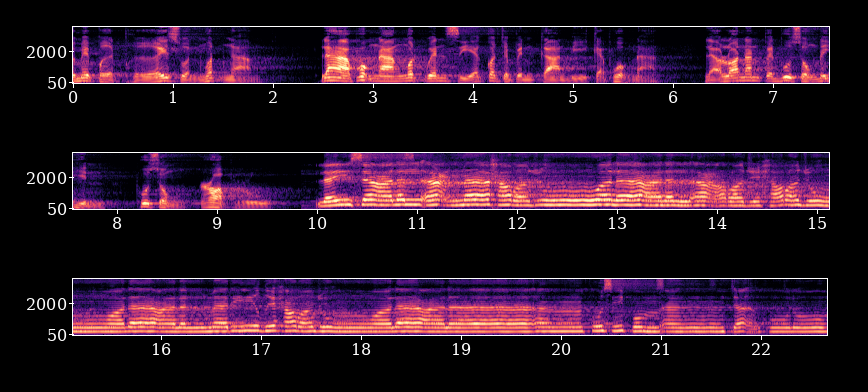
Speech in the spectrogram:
ยไม่เปิดเผยส่วนงดงาม และหากพวกนางงดเว้นเสียก็จะเป็นการดีแก่พวกนาง แล้วล้อนั้นเป็นผู้ทรงได้ยินผู้ทรงรอบรู้ ليس على الأعمى حرج ولا على الأعرج حرج ولا على المريض حرج ولا على أنفسكم أن تأكلوا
